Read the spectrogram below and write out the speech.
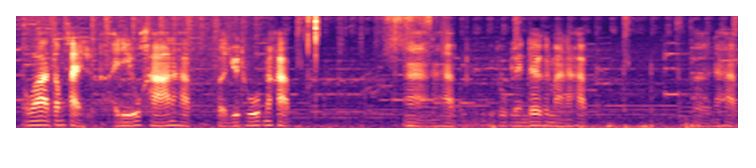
เพราะว่าต้องใส่ ID ลูกค้านะครับ เปิด YouTube นะครับ อ่า นะครับ YouTube Render ขึ้นมานะครับ เปิดนะครับ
